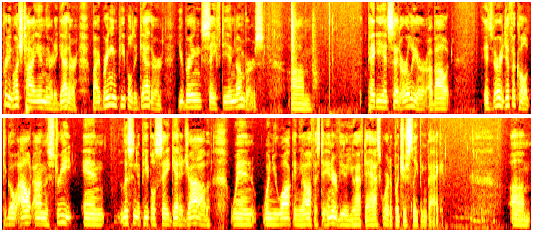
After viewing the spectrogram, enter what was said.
pretty much tie in there together. By bringing people together, you bring safety in numbers. Um, Peggy had said earlier about it's very difficult to go out on the street and listen to people say get a job when when you walk in the office to interview you have to ask where to put your sleeping bag. Um,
